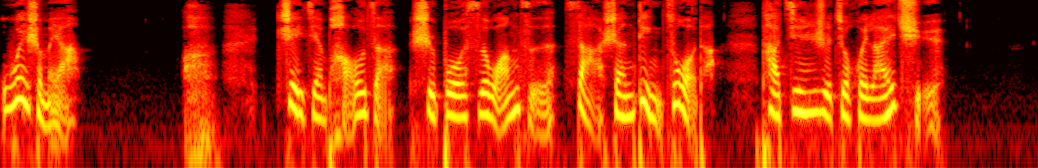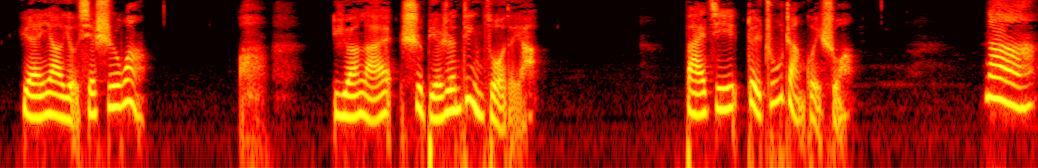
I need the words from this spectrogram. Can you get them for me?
为什么呀？”哦，这件袍子是波斯王子萨珊定做的，他今日就会来取。袁耀有些失望，哦，原来是别人定做的呀。白姬对朱掌柜说：“那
